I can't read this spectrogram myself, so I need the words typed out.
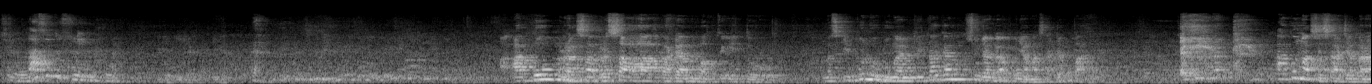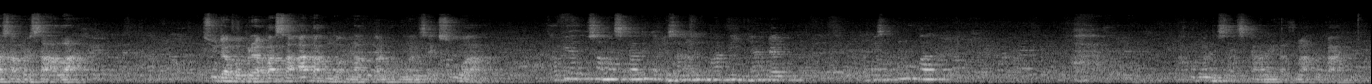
Jelas itu selingkuh. Iya, iya, iya. Aku merasa bersalah padamu waktu itu. Meskipun hubungan kita kan sudah nggak punya masa depan. Aku masih saja merasa bersalah. Sudah beberapa saat aku nggak melakukan hubungan seksual. Tapi aku sama sekali nggak bisa menikmatinya dan nggak bisa keluar. Ah, Aku menyesal sekali tak melakukannya.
